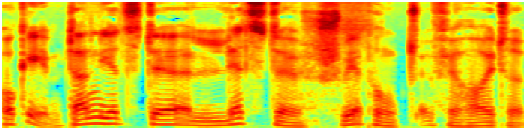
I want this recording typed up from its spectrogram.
Okay, dann jetzt der letzte Schwerpunkt für heute.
